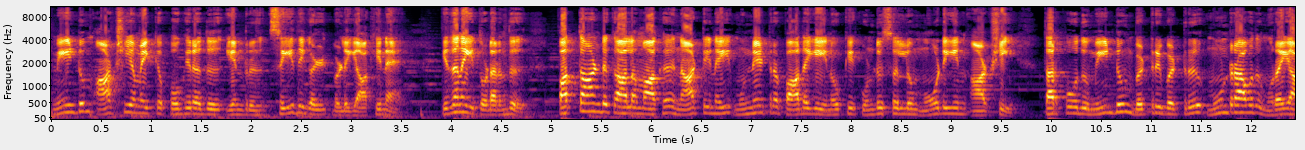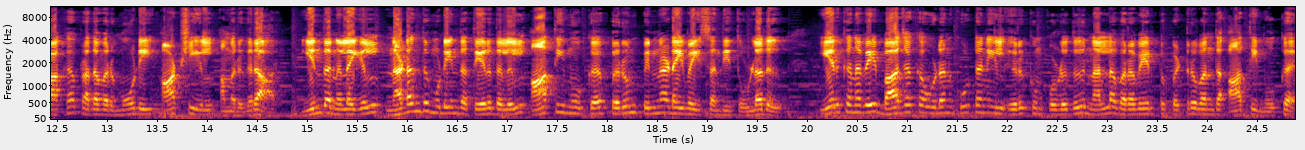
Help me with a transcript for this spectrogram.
மீண்டும் ஆட்சியமைக்கப் போகிறது என்று செய்திகள் வெளியாகின. இதனைத் தொடர்ந்து பத்தாண்டு காலமாக நாட்டினை முன்னேற்ற பாதையை நோக்கி கொண்டு செல்லும் மோடியின் ஆட்சி தற்போது மீண்டும் வெற்றி பெற்று மூன்றாவது முறையாக பிரதமர் மோடி ஆட்சியில் அமர்கிறார். இந்த நிலையில் நடந்து முடிந்த தேர்தலில் அதிமுக பெரும் பின்னடைவை சந்தித்துள்ளது. ஏற்கனவே பாஜகவுடன் கூட்டணியில் இருக்கும் பொழுது நல்ல வரவேற்பு பெற்று வந்த அதிமுக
